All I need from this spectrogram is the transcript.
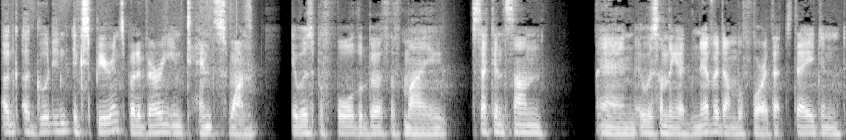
A, a good experience, but a very intense one. It was before the birth of my second son, and it was something I'd never done before at that stage, and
